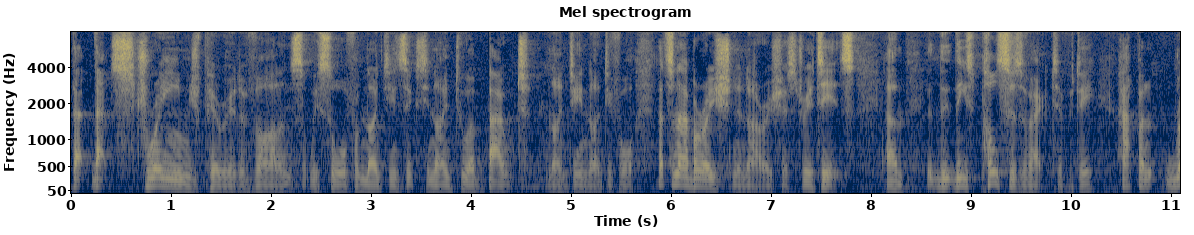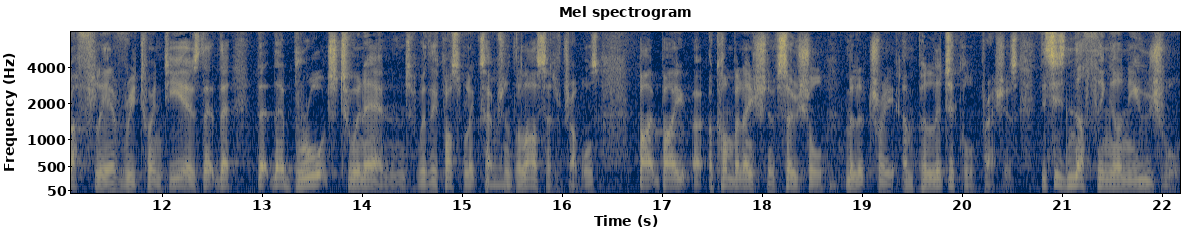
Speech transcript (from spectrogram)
that, that strange period of violence that we saw from 1969 to about 1994. That's an aberration in Irish history, it is. Um, th these pulses of activity happen roughly every 20 years. They're, they're, they're brought to an end, with the possible exception mm. of the last set of troubles, by, by a combination of social, military and political pressures. This is nothing unusual.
